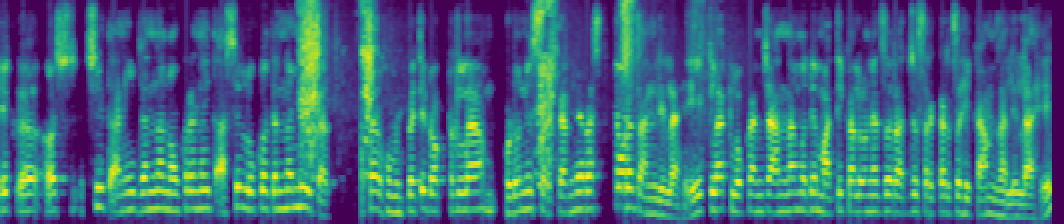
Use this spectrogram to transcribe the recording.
एक अशिक्षित आणि ज्यांना नोकऱ्या नाहीत असे लोक त्यांना मिळतात. आता होमिओपॅथी डॉक्टरला फडणवीस सरकारने रस्त्यावरच आणलेलं आहे. एक लाख लोकांच्या अन्नामध्ये माती कालवण्याचं राज्य सरकारचं हे काम झालेलं आहे.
